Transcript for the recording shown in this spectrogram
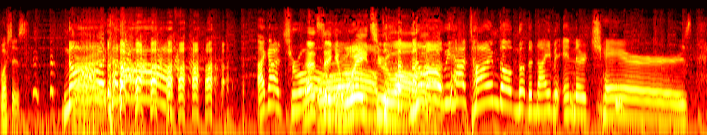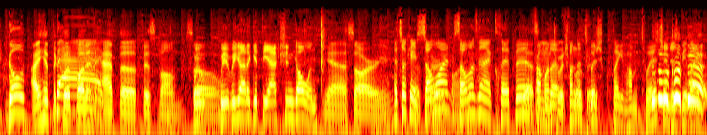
watch this. no, Alright. cut off! I got trolled. That's taking way too long. No, we have time though. No, they're not even in their chairs. Go. I hit the clip button at the fist bump, so we, we, we got to get the action going. yeah, sorry. It's okay. That's someone, funny. someone gonna clip it Yeah, from the Twitch from the clip it. Twitch like, from Twitch Someone and just clip be like,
